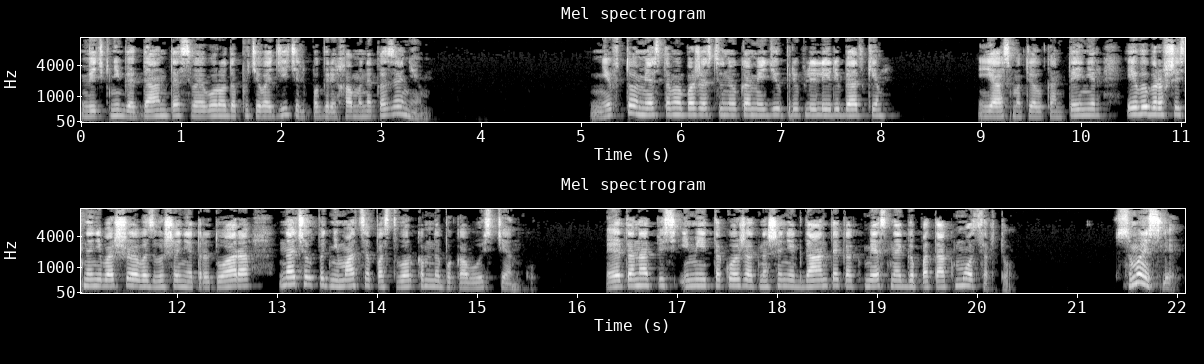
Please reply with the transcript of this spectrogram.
Ведь книга Данте своего рода путеводитель по грехам и наказаниям. Не в то место мы божественную комедию приплели, ребятки, я осмотрел контейнер и, выбравшись на небольшое возвышение тротуара, начал подниматься по створкам на боковую стенку. Эта надпись имеет такое же отношение к Данте, как местная гопота к Моцарту. «В смысле?»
